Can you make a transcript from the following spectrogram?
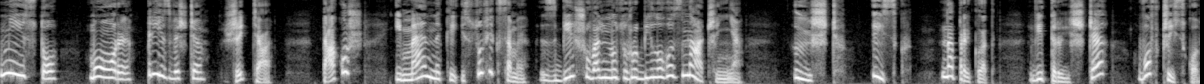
місто, море, прізвище, життя. Також іменники із суфіксами збільшувально згрубілого значення ищ, іськ, наприклад, вітрище, вовчисько.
